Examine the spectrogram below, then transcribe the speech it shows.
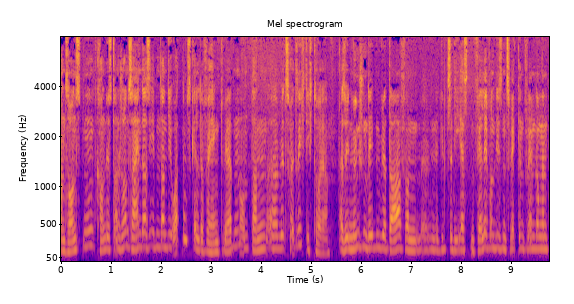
Ansonsten kann das dann schon sein, dass eben dann die Ordnungsgelder verhängt werden und dann äh, wird es halt richtig teuer. Also in München reden wir da von, äh, gibt es ja die ersten Fälle von diesen Zweckentfremdungen,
